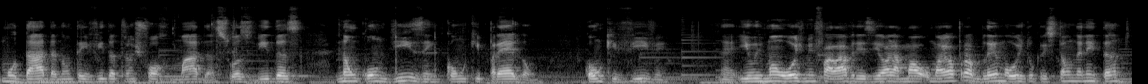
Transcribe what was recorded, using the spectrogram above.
mudada, não tem vida transformada, suas vidas não condizem com o que pregam, com o que vivem. Né? E o irmão hoje me falava dizia: Olha, o maior problema hoje do cristão não é nem tanto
